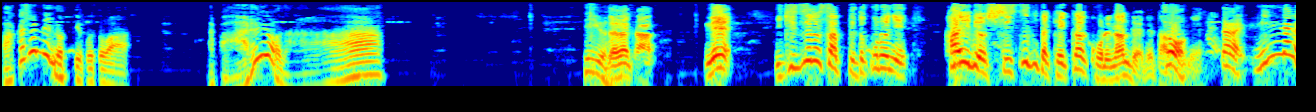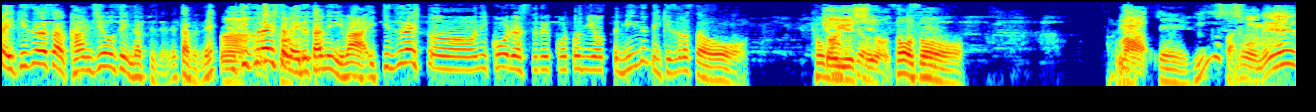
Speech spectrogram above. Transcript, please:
バカじゃねえのっていうことは、やっぱあるよなっていうだからなんか、ね、生きづらさってところに配慮しすぎた結果がこれなんだよね、多分ね。だから、みんなが生きづらさを感じようぜになってんだよね、多分ね。うん生きづらい人がいるためには、生きづらい人に考慮することによって、みんなで生きづらさを共有しようそうそう。まあで、いいのかなそう。ね。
